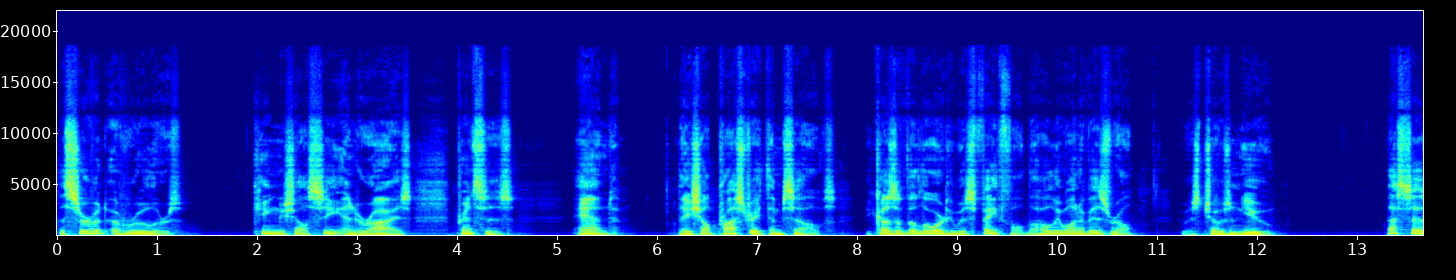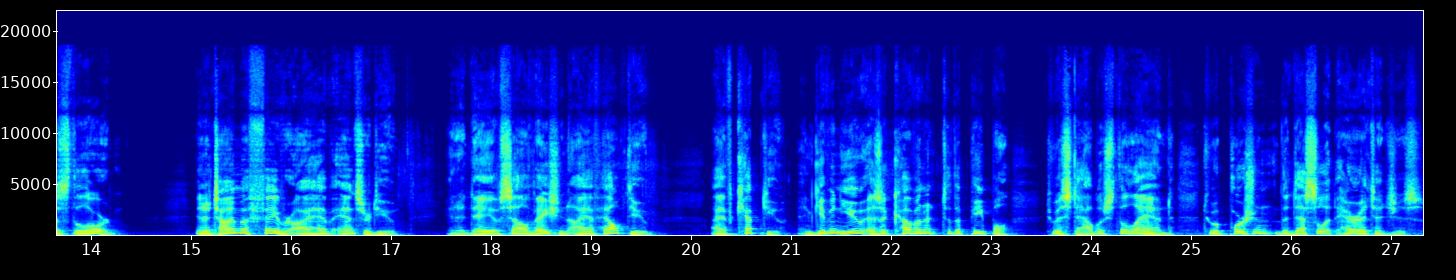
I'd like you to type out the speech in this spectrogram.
the servant of rulers. Kings shall see and arise, princes, and they shall prostrate themselves, because of the Lord who is faithful, the Holy One of Israel, who has chosen you. Thus says the Lord In a time of favor I have answered you, in a day of salvation I have helped you. I have kept you and given you as a covenant to the people to establish the land, to apportion the desolate heritages,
